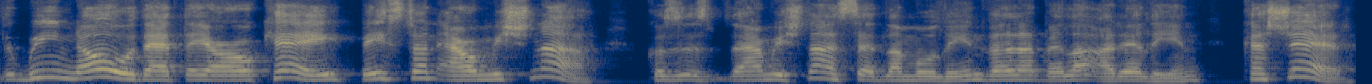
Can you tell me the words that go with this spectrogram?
we know that they are okay based on our Mishnah, because our Mishnah said la lamulin vela arelin kasher.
